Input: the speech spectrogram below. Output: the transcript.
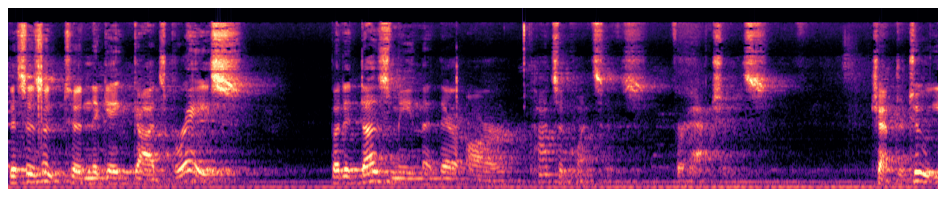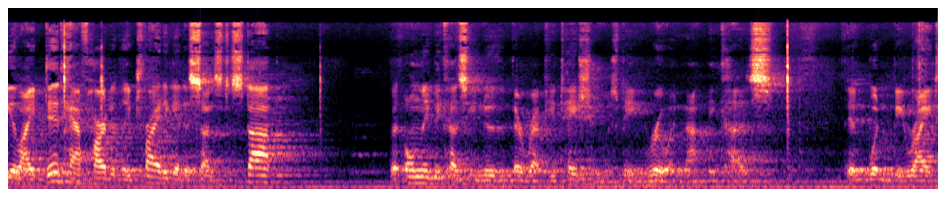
This isn't to negate God's grace, but it does mean that there are consequences for actions. Chapter 2 Eli did half heartedly try to get his sons to stop, but only because he knew that their reputation was being ruined, not because it wouldn't be right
